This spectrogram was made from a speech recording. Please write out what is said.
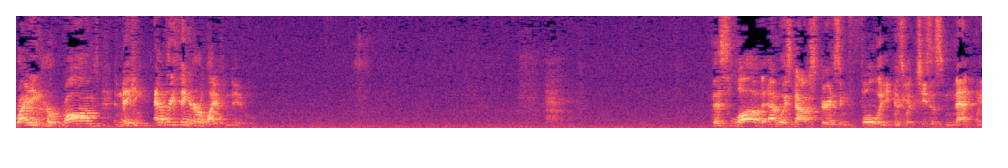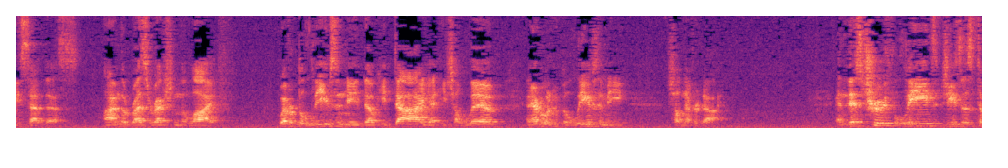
righting her wrongs, and making everything in her life new. This love that Emily's now experiencing fully is what Jesus meant when he said this I'm the resurrection and the life. Whoever believes in me, though he die, yet he shall live, and everyone who believes in me shall never die. And this truth leads Jesus to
